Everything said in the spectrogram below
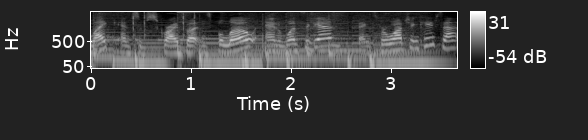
like and subscribe buttons below. And once again, thanks for watching KSAT.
